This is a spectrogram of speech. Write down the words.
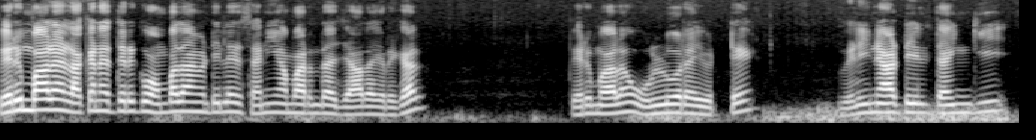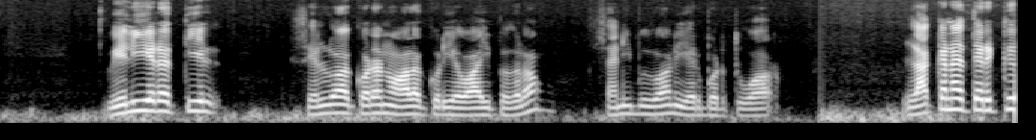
பெரும்பாலும் லக்கணத்திற்கு ஒன்பதாம் வீட்டிலே சனி அமர்ந்த ஜாதகர்கள் பெரும்பாலும் உள்ளூரை விட்டு வெளிநாட்டில் தங்கி வெளியிடத்தில் செல்வாக்குடன் வாழக்கூடிய வாய்ப்புகளும் சனி பகவான் ஏற்படுத்துவார். லக்கணத்திற்கு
